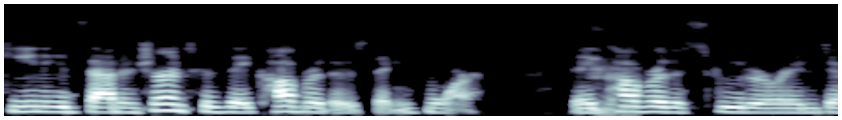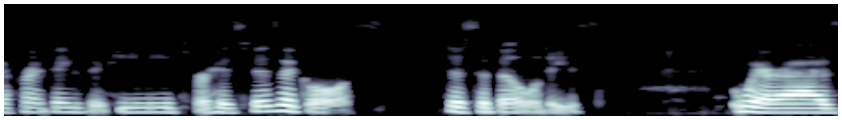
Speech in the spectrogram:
he needs that insurance because they cover those things more. They mm-hmm. cover the scooter and different things that he needs for his physical disabilities. Whereas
